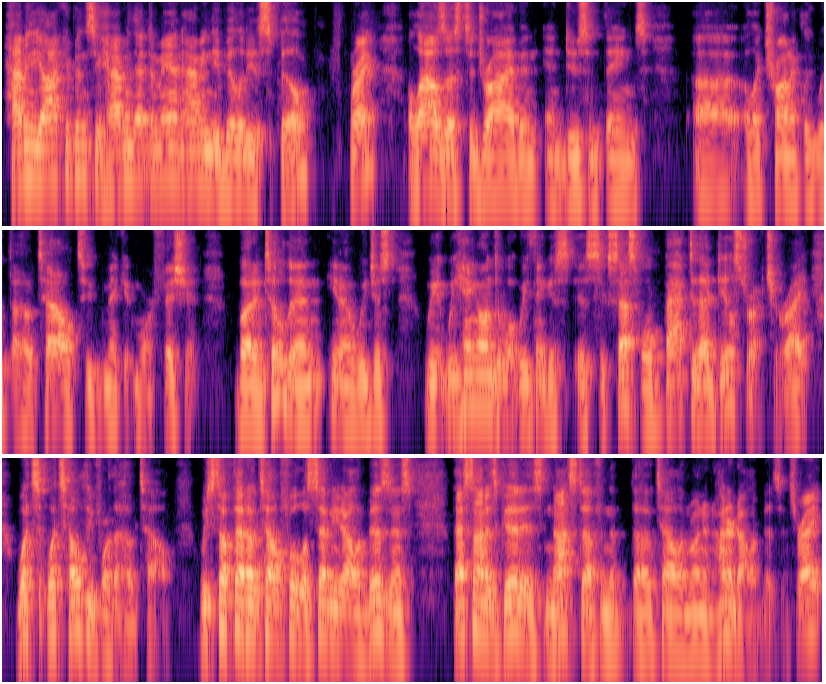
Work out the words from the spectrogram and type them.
Having the occupancy, having that demand, having the ability to spill, right, allows us to drive and, and do some things uh, electronically with the hotel to make it more efficient. But until then, you know, we just we we hang on to what we think is is successful. Back to that deal structure, right? What's what's healthy for the hotel? we stuff that hotel full of $70 business that's not as good as not stuffing the, the hotel and running a hundred dollar business, right?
